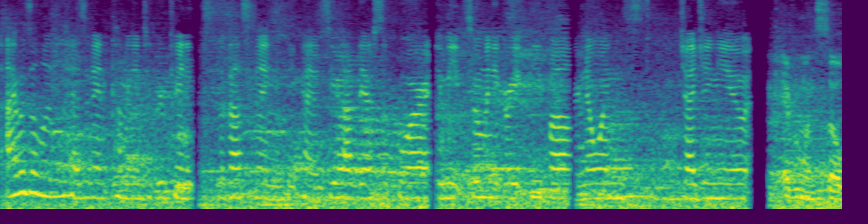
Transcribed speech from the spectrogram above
I was a little hesitant coming into group training. It's the best thing because you have their support. You meet so many great people. No one's judging you. Everyone's so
